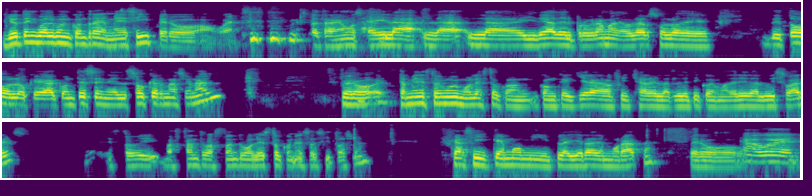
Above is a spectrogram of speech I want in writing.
Yo tengo algo en contra de Messi, pero bueno, traemos ahí la, la, idea del programa de hablar solo de, de, todo lo que acontece en el soccer nacional. Pero también estoy muy molesto con, con que quiera fichar el Atlético de Madrid a Luis Suárez. Estoy bastante, bastante molesto con esa situación. Casi quemo mi playera de Morata, pero... Ah, bueno.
